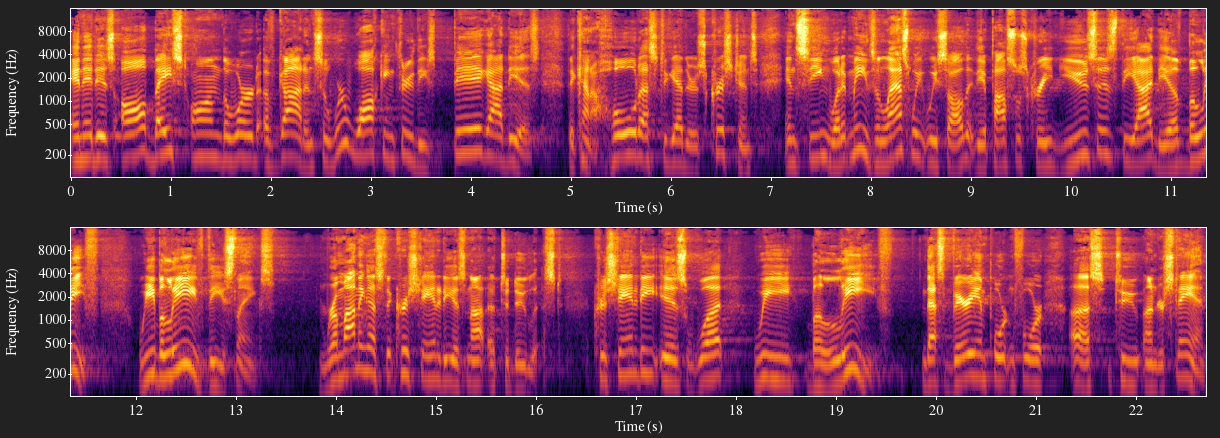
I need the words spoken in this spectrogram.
and it is all based on the Word of God. And so we're walking through these big ideas that kind of hold us together as Christians and seeing what it means. And last week we saw that the Apostles' Creed uses the idea of belief. We believe these things, reminding us that Christianity is not a to do list. Christianity is what we believe. That's very important for us to understand.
